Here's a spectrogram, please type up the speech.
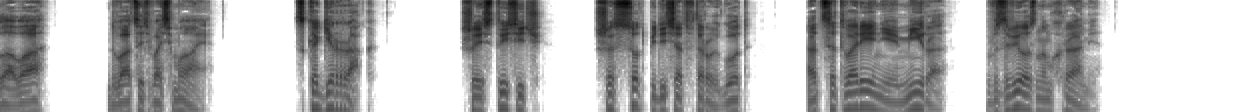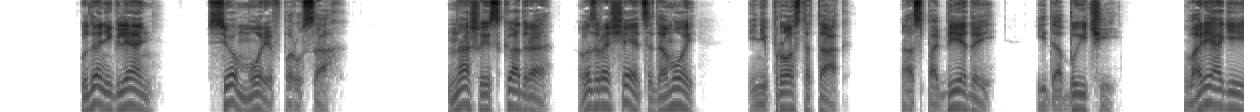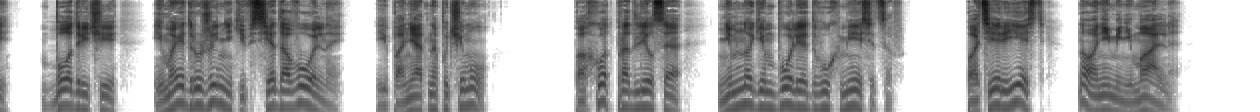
Глава 28. Скагеррак. 6652 год от сотворения мира в звездном храме. Куда ни глянь, все море в парусах. Наша эскадра возвращается домой, и не просто так, а с победой и добычей. Варяги, бодричи и мои дружинники все довольны, и понятно почему. Поход продлился немногим более двух месяцев. Потери есть, но они минимальны.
